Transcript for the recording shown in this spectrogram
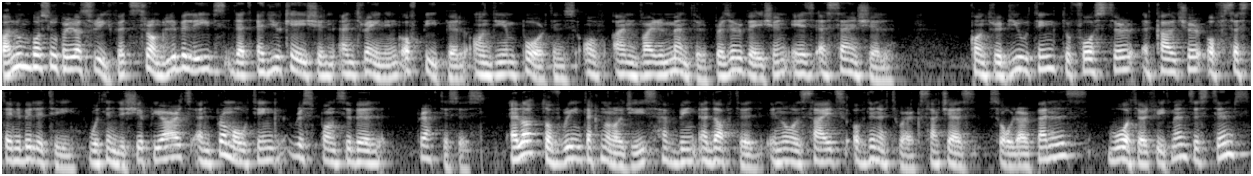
Palumbo Super Yachts Refit strongly believes that education and training of people on the importance of environmental preservation is essential, contributing to foster a culture of sustainability within the shipyards and promoting responsible practices. A lot of green technologies have been adopted in all sides of the network, such as solar panels, water treatment systems,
